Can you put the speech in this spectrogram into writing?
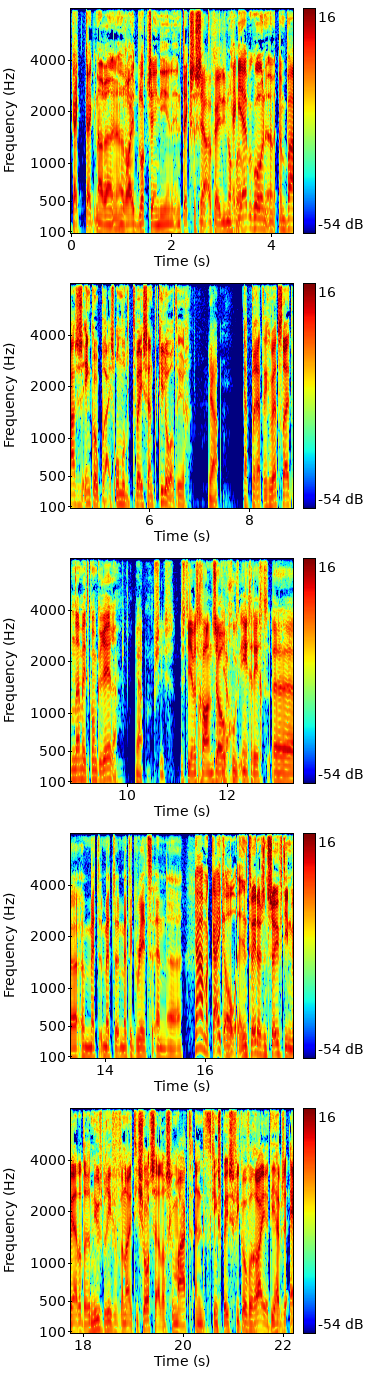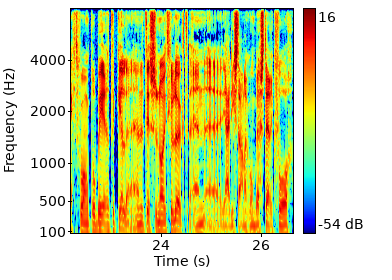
kijk, kijk naar een, een Riot Blockchain die in, in Texas zit. Ja, oké, die nog kijk, wel. die hebben gewoon een, een basis inkoopprijs onder de 2 cent per kilowattuur. Ja. ja, prettige wedstrijd om daarmee te concurreren. Ja, precies. Dus die hebben het gewoon zo ja. goed ingericht uh, met, met, met de grid. En, uh... Ja, maar kijk al, in 2017 werden er nieuwsbrieven vanuit die shortsellers gemaakt. En dat ging specifiek over Riot. Die hebben ze echt gewoon proberen te killen. En het is ze nooit gelukt. En uh, ja, die staan er gewoon best sterk voor.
